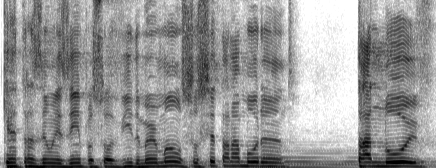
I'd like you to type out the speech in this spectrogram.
Quer trazer um exemplo à sua vida? Meu irmão, se você está namorando, está noivo,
